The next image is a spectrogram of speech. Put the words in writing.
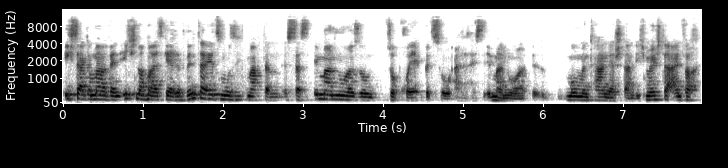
ich sage immer, wenn ich nochmal als Gerrit Winter jetzt Musik mache, dann ist das immer nur so, so projektbezogen. Also das heißt immer nur äh, momentan der Stand. Ich möchte einfach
